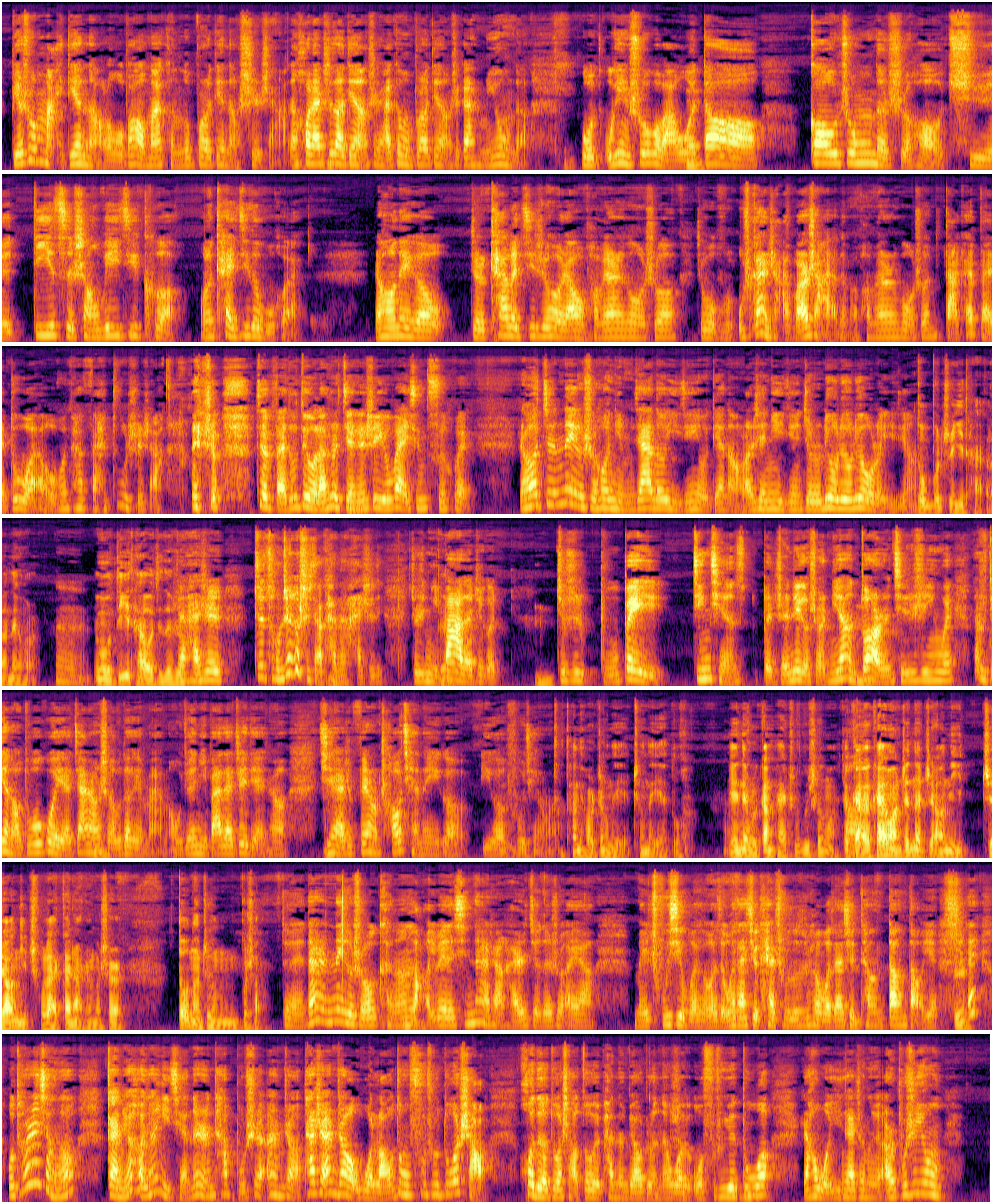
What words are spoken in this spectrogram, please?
别说买电脑了，我爸我妈可能都不知道电脑是啥。但后来知道电脑是啥，根本不知道电脑是干什么用的。我我跟你说过吧，我嗯到高中的时候去第一次上微机课，我连开机都不会。然后那个就是开了机之后，然后我旁边人跟我说，就我我说干啥呀，玩啥呀，对吧？旁边人跟我说，你打开百度啊。我问他百度是啥，那时候这百度对我来说简直是一个外星词汇。然后就那个时候你们家都已经有电脑了，而且你已经就是六六六了，已经。都不止一台了那会儿。嗯，我第一台我记得是对，还是就从这个视角看呢，还是就是你爸的这个嗯，就是不被金钱本身这个事儿，你让多少人其实是因为那时候电脑多贵呀，家嗯长舍不得给买嘛。我觉得你爸在这点上其实还是非常超前的一个一个父亲了。他那会儿挣的也挣的也多，因为那会儿刚开出租车嘛，就嗯改革开放真的只要你只要你出来干点什么事儿，都能挣不少。对，但是那个时候可嗯能老一辈的心态上还是觉得说，哎呀，没出息，我我我再去开出租车，我再去当当导演。对哎，我突然想到，感觉好像以前的人他不是按照，他是按照我劳动付出多少获得多少作为判断标准的，我我付出越多，然后我应该挣得越，而不是用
